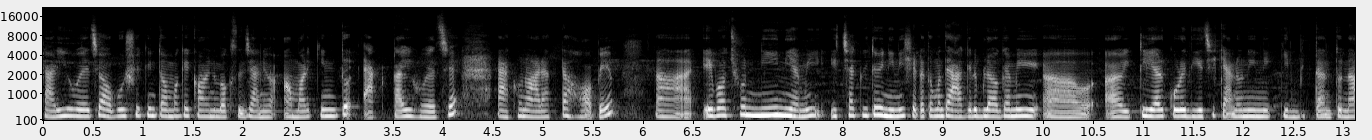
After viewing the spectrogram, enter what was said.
শাড়ি হয়েছে, অবশ্যই কিন্তু আমাকে কমেন্ট বক্সে জানিও। আমার কিন্তু একটাই হয়েছে, এখন আর একটা হবে। এবছর নিইনি আমি, ইচ্ছাকৃতই নিইনি, সেটা তোমাদের আগের ব্লগে আমি ক্লিয়ার করে দিয়েছি, কেন নিইনি কি বৃত্তান্ত না,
